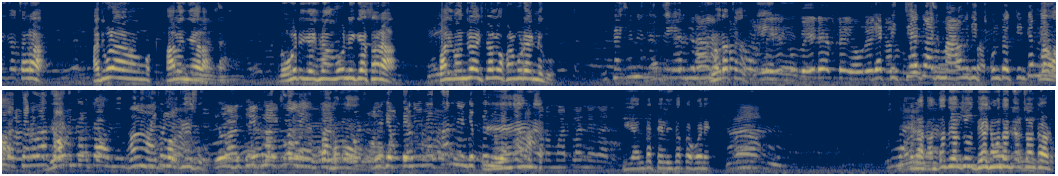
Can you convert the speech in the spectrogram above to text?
నీకేస్తారా అది కూడా ఆలోచన చేయాలా? నువ్వు ఒకటి చేసినావు నీకేస్తారా పది మందిలో ఇష్టాలు ఒకడు కూడా నీకు. ఇచ్చేది అది మామూలుగా ఇచ్చుకుంటూ వచ్చింటే మేము తర్వాత నువ్వు చెప్తే నేను నేను చెప్తే నువ్వు తెలియదు. ఒక పని నాకు అంతా తెలుసు దేశం అంతా తెలుసు అంటాడు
